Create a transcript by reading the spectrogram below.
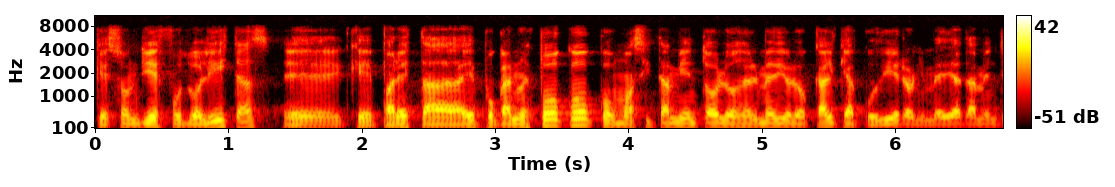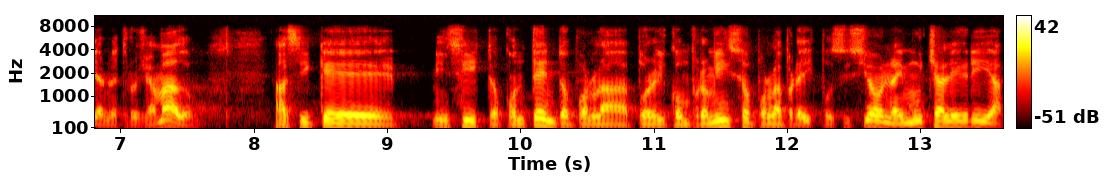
que son 10 futbolistas, eh, que para esta época no es poco, como así también todos los del medio local que acudieron inmediatamente a nuestro llamado. Así que insisto, contento por, la, por el compromiso, por la predisposición, hay mucha alegría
